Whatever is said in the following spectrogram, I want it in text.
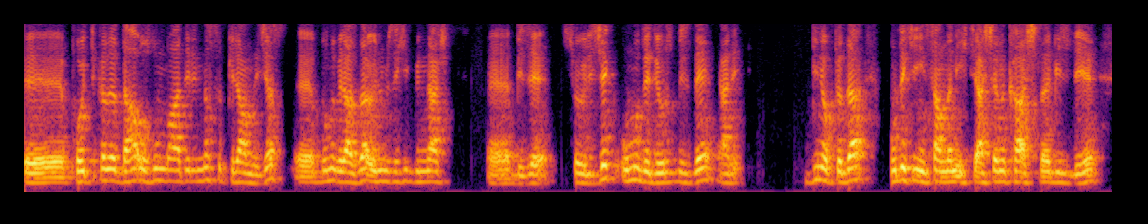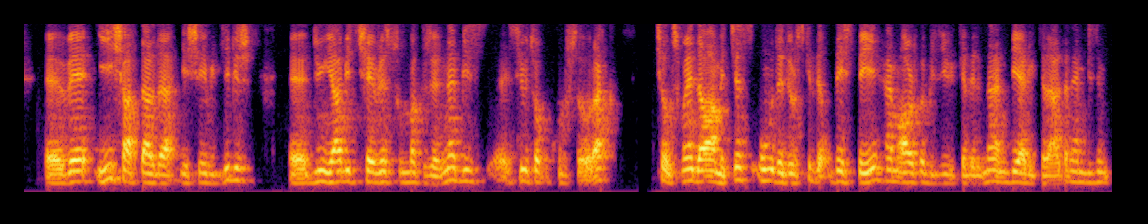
e, politikaları daha uzun vadeli nasıl planlayacağız? E, bunu biraz daha önümüzdeki günler e, bize söyleyecek. Umut ediyoruz biz de yani bir noktada buradaki insanların ihtiyaçlarını karşılayabildiği e, ve iyi şartlarda yaşayabildiği bir e, dünya, bir çevre sunmak üzerine biz e, sivil toplum kuruluşları olarak çalışmaya devam edeceğiz. Umut ediyoruz ki desteği hem Avrupa Birliği ülkelerinden hem diğer ülkelerden hem bizim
